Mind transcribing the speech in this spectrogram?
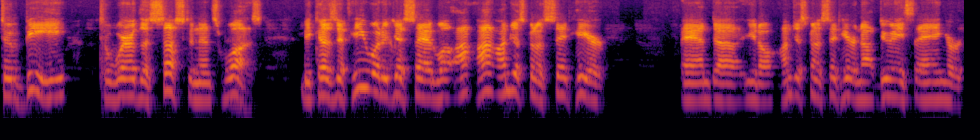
to be to where the sustenance was. Because if he would have just said, "Well, I, am just going to sit here, and uh, you know, I'm just going to sit here and not do anything," or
